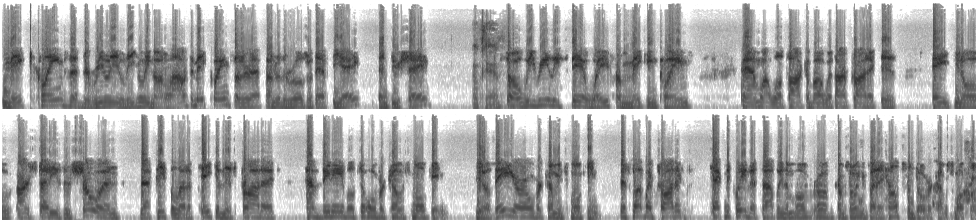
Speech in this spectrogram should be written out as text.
make claims that they're really legally not allowed to make claims under that under the rules with FDA and DSHEA. Okay. So we really stay away from making claims. And what we'll talk about with our product is, hey, you know, our studies are showing that people that have taken this product have been able to overcome smoking. You know, they are overcoming smoking. It's not my product technically that's helping them over, overcome smoking, but it helps them to overcome smoking.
